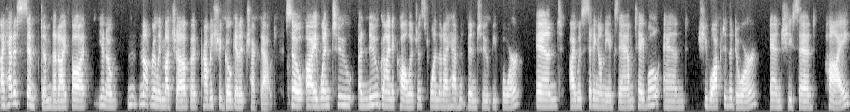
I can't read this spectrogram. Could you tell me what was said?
i had a symptom that i thought you know not really much of but probably should go get it checked out so I went to a new gynecologist, one that I hadn't been to before. And I was sitting on the exam table, and she walked in the door and she said, Hi,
